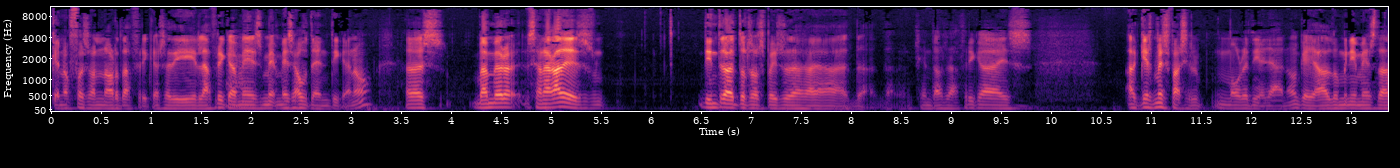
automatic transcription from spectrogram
que no fos el nord d'Àfrica, és a dir, l'Àfrica més, més, més autèntica, no? Aleshores, vam veure... Senegal és, dintre de tots els països de, de, de, occidentals d'Àfrica, és el que és més fàcil moure't allà, no? Que hi ha el domini més de,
